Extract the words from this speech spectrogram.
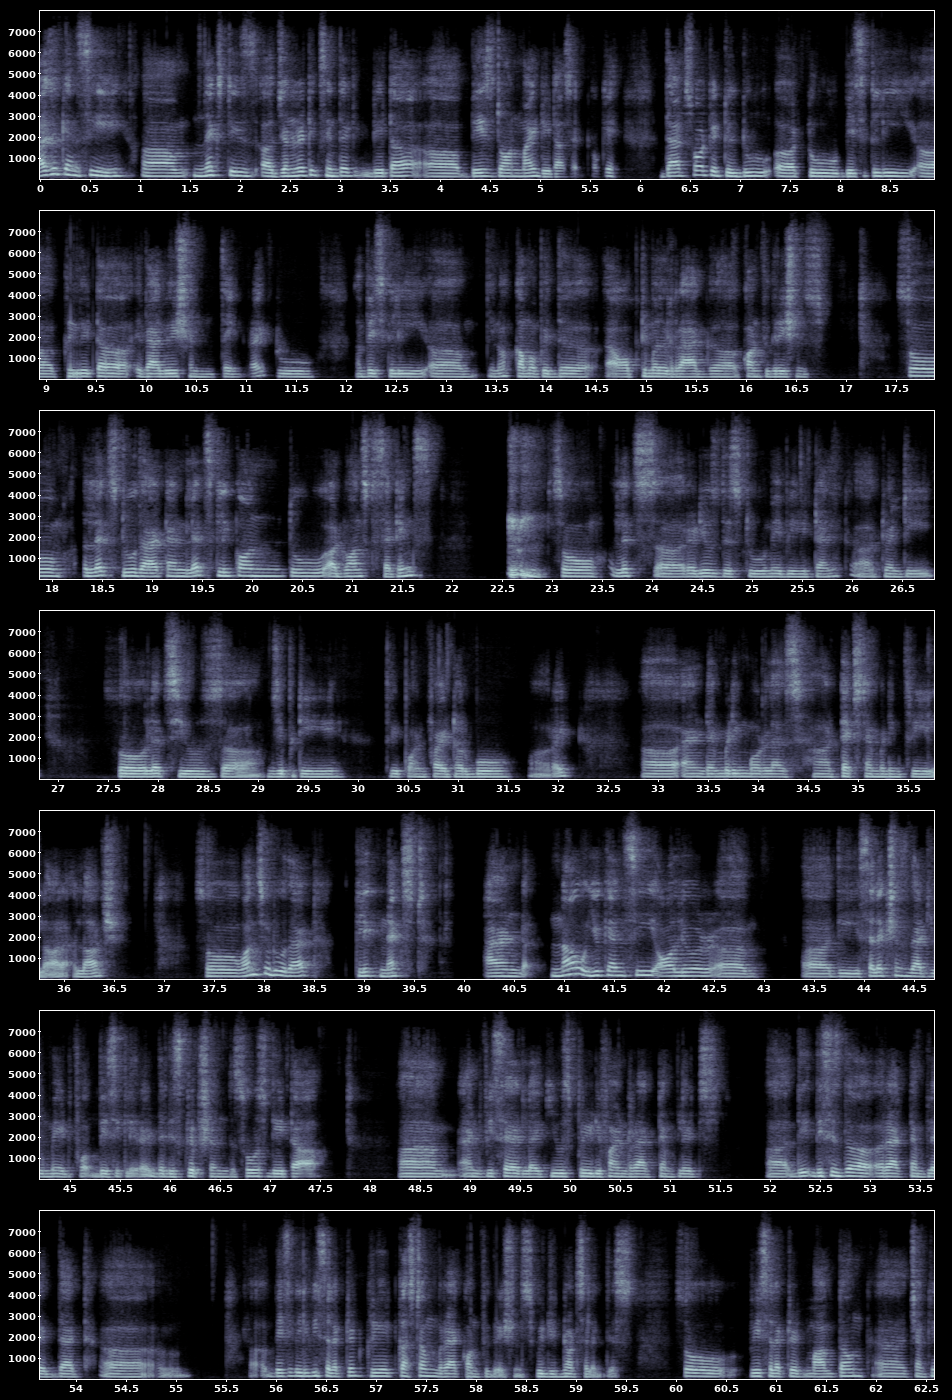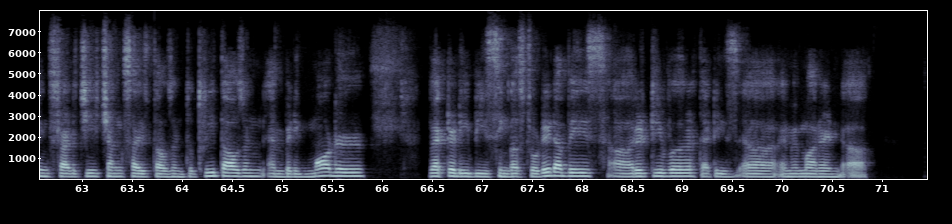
As you can see, um, next is generating synthetic data based on my data set. Okay, that's what it will do uh, to basically uh, create a evaluation thing, right? To uh, basically um, you know come up with the optimal RAG uh, configurations so let's do that and let's click on to advanced settings. So let's uh, reduce this to maybe 10, uh, 20. So let's use uh, GPT 3.5 Turbo, uh, right? Uh, and embedding model as uh, text embedding 3 lar large. So once you do that, click next. And now you can see all your uh, uh, the selections that you made for basically, right? The description, the source data, um, and we said like use predefined RAG templates. Uh, th this is the RAG template that uh, basically we selected create custom RAG configurations. We did not select this. So we selected markdown uh, chunking strategy, chunk size 1000 to 3000, embedding model, vector DB SingleStore database, uh, retriever that is uh, MMR and uh,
